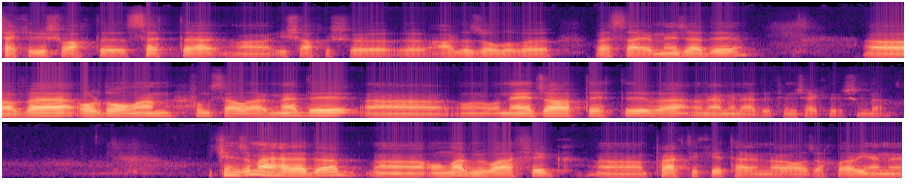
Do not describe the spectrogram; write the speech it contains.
çəkiliş vaxtı setdə iş axışı, ardıcıllığı və s. necədir? və orada olan funksiyalar nədir, nəyə cavabdehdir və önəmi nədir film çəkilişində. İkinci mərhələdə onlar müvafiq praktiki təlimlər alacaqlar. Yəni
